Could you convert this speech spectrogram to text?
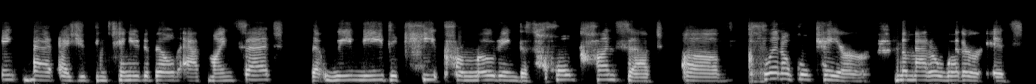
think that as you continue to build Ath Mindset, that we need to keep promoting this whole concept of clinical care, no matter whether it's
